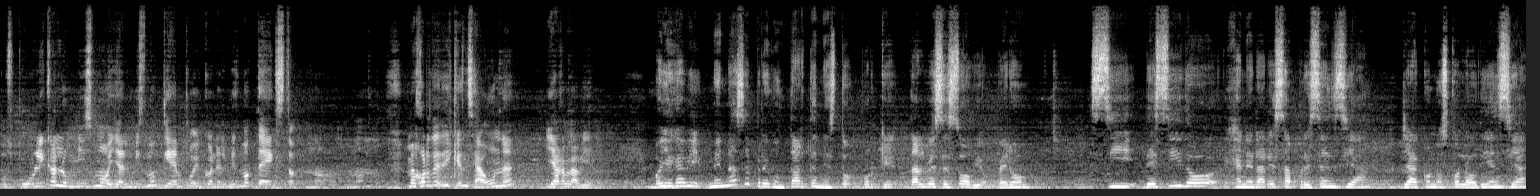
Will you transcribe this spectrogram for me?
pues publica lo mismo y al mismo tiempo y con el mismo texto. No, Mejor dedíquense a una y háganla bien. Oye Gaby, me nace preguntarte en esto porque tal vez es obvio, pero si decido generar esa presencia, ya conozco la audiencia,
